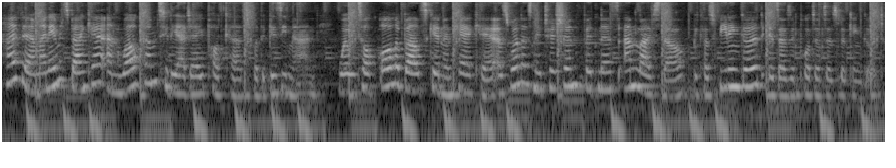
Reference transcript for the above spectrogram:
Hi there, my name is Banker, and welcome to the Ajayi podcast for the busy man, where we talk all about skin and hair care as well as nutrition, fitness, and lifestyle because feeling good is as important as looking good.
